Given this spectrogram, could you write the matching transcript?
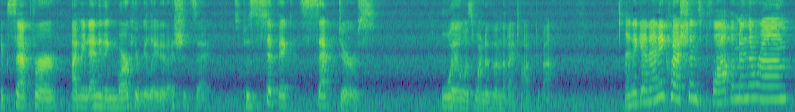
Except for, I mean, anything market related, I should say specific sectors. Oil was one of them that I talked about. And again, any questions, plop them in the room.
